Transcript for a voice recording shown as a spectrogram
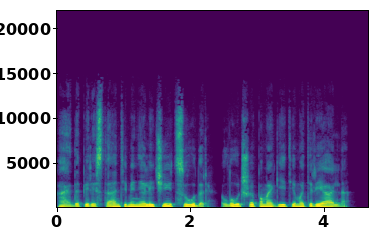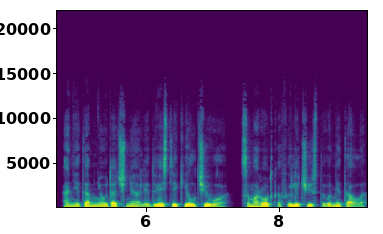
«Ай, да перестаньте меня лечить, сударь. Лучше помогите материально. Они там не уточняли, 200 кил чего, самородков или чистого металла.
